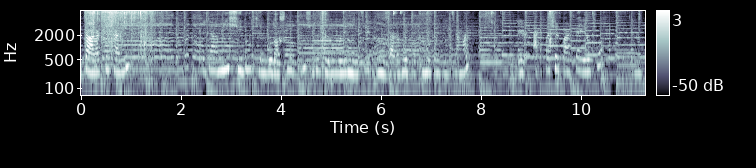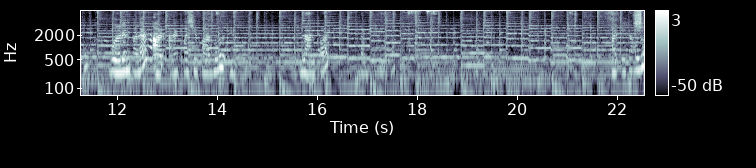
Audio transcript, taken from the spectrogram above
এটা আর একটা শাড়ি। এটা আমি সিঁদুর খেলব দশমীর দিন সিঁদুর খেলব বলে নিয়েছি এটা তুমি দাদাভাই পছন্দ করে দিয়েছে আমার। এর এক পাশের পাড়টা এরকম এরকম গোল্ডেন কালার আর আরেক পাশের পাড় হলো এরকম লাল পাড় আর এটা হলো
